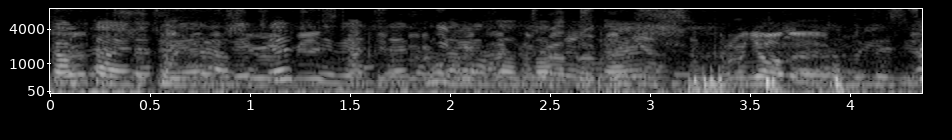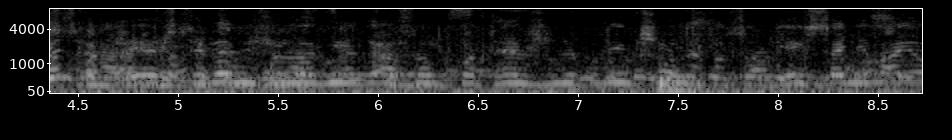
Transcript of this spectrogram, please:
tak. kto jeszcze jest? Wiecie? Czy nie wiecie? Nie wiem, za was tutaj. Chronione. Tereny zielonego teraz są potężnie powiększone, to co, miejsca nie mają?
